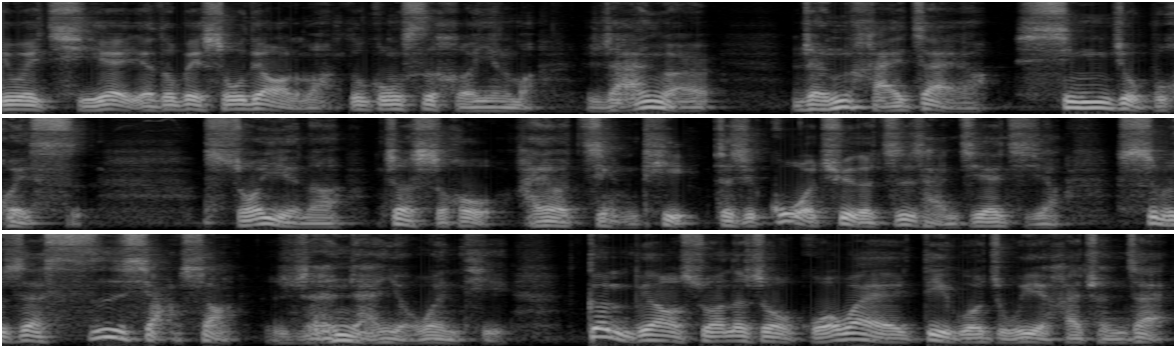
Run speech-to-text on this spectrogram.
因为企业也都被收掉了嘛，都公私合营了嘛。然而人还在啊，心就不会死。所以呢，这时候还要警惕这些过去的资产阶级啊，是不是在思想上仍然有问题？更不要说那时候国外帝国主义还存在，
